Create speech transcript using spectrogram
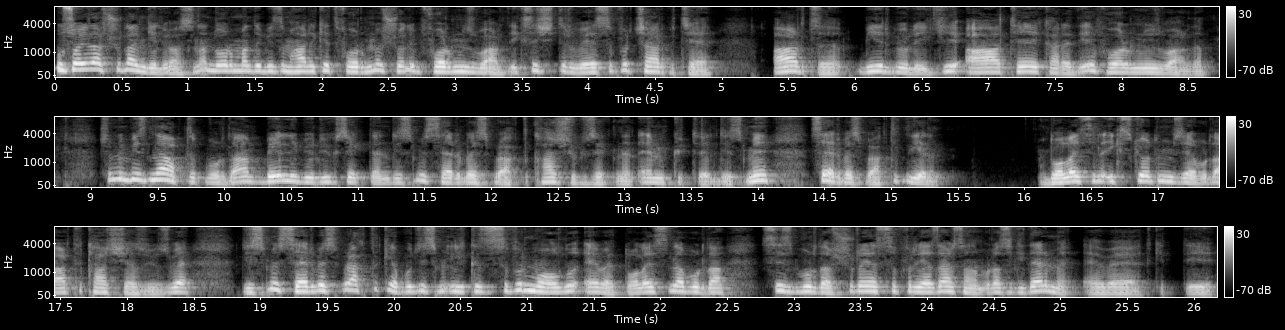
Bu sayılar şuradan geliyor aslında. Normalde bizim hareket formunda şöyle bir formülümüz vardı. x eşittir v0 çarpı t artı 1 bölü 2 at kare diye formülümüz vardı. Şimdi biz ne yaptık burada? Belli bir yüksekten cismi serbest bıraktık. H yüksekliğinden m kütleli cismi serbest bıraktık diyelim. Dolayısıyla x gördüğümüz yer burada artık h yazıyoruz ve cismi serbest bıraktık ya bu cismin ilk hızı sıfır mı oldu? Evet. Dolayısıyla burada siz burada şuraya sıfır yazarsanız burası gider mi? Evet gitti.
